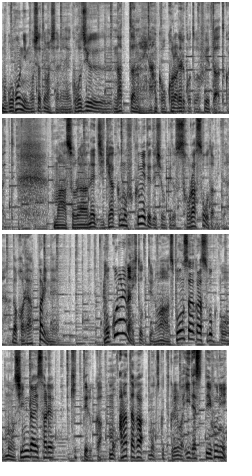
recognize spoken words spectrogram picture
まあ、ご本人もおっしゃってましたね。50なったのになんか怒られることが増えたとか言って。まあそれはね自虐も含めてでしょうけどそらそうだみたいな。だからやっぱりね怒られない人っていうのはスポンサーからすごくこうもう信頼されきってるかもうあなたがもう作ってくれればいいですっていうふうに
